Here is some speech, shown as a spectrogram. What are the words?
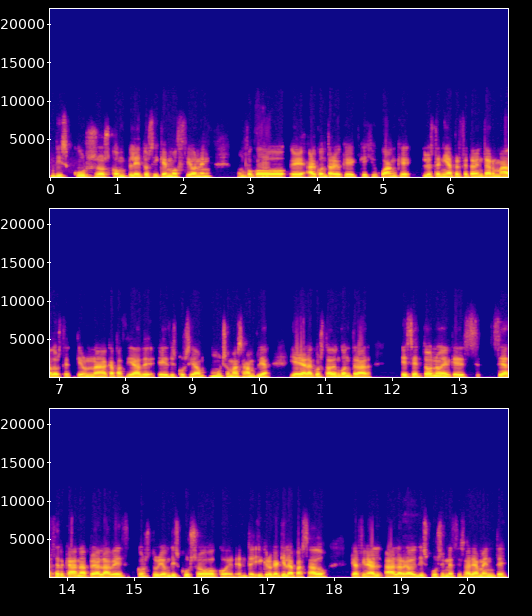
discursos completos y que emocionen. Un poco eh, al contrario que, que Hugh Kwan, que los tenía perfectamente armados, tiene una capacidad de, eh, discursiva mucho más amplia y a ella le ha costado encontrar ese tono en el que sea cercana, pero a la vez construya un discurso coherente. Y creo que aquí le ha pasado que al final ha alargado el discurso innecesariamente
